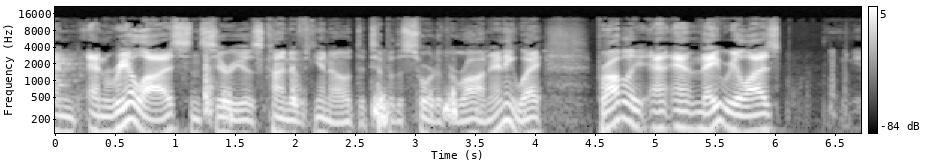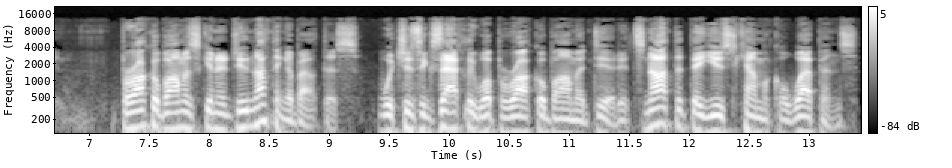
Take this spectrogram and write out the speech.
and, and realized, and Syria is kind of, you know, the tip of the sword of Iran anyway, probably, and, and they realized Barack Obama is going to do nothing about this, which is exactly what Barack Obama did. It's not that they used chemical weapons.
